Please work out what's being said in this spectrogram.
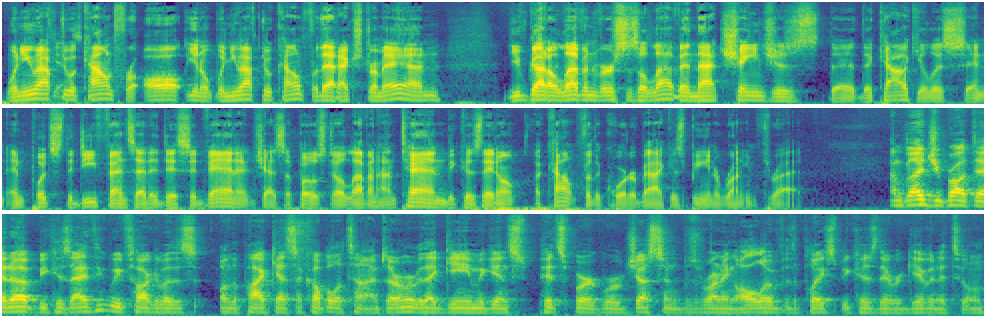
When you have yes. to account for all, you know, when you have to account for that extra man, you've got 11 versus 11, that changes the, the calculus and, and puts the defense at a disadvantage as opposed to 11 on 10 because they don't account for the quarterback as being a running threat. I'm glad you brought that up because I think we've talked about this on the podcast a couple of times. I remember that game against Pittsburgh where Justin was running all over the place because they were giving it to him.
